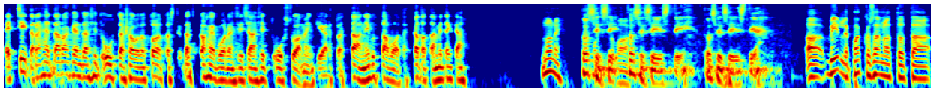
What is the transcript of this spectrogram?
et siitä lähdetään rakentamaan sit uutta showta. Toivottavasti tässä kahden vuoden sisään sit uusi Suomen kierto. Tämä on niinku tavoite. Katsotaan miten käy. No niin. Tosi, si- tosi siistiä. Tosi siistiä. Uh, Ville, pakko sanoa, että tota,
